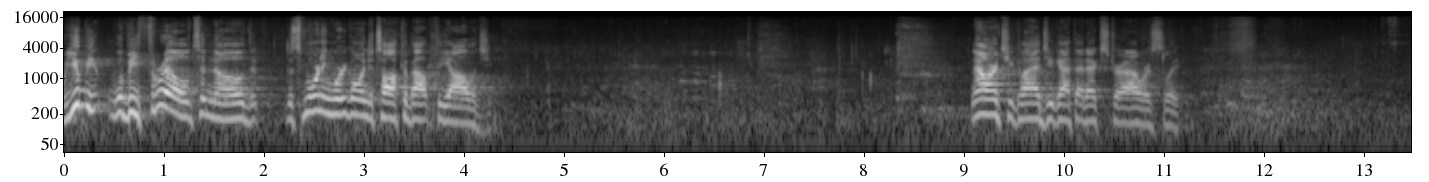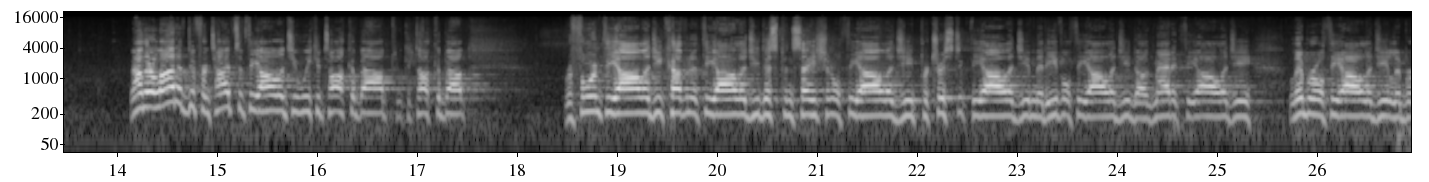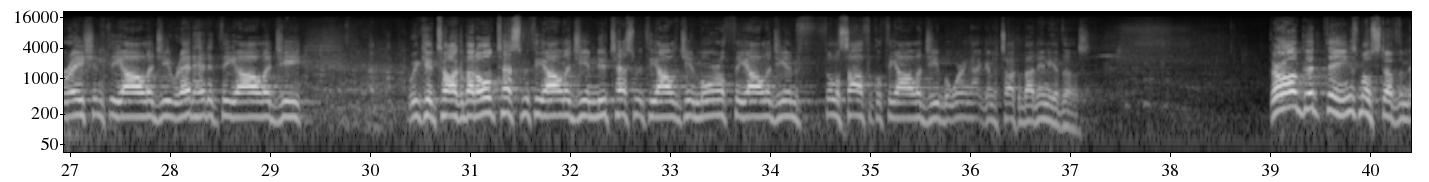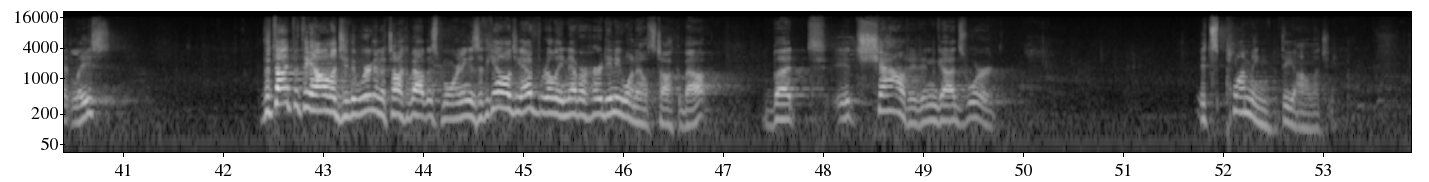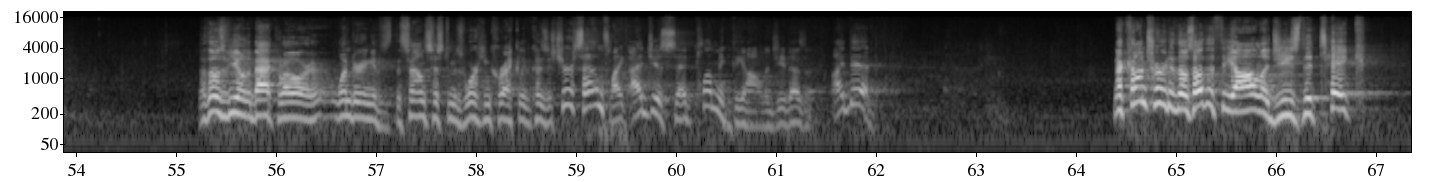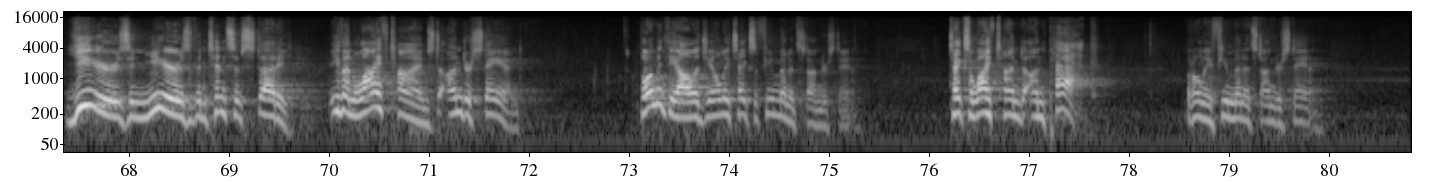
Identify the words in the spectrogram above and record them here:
Well, you be, will be thrilled to know that this morning we're going to talk about theology. Now, aren't you glad you got that extra hour sleep? Now, there are a lot of different types of theology we could talk about. We could talk about Reformed theology, covenant theology, dispensational theology, patristic theology, medieval theology, dogmatic theology, liberal theology, liberation theology, redheaded theology, we could talk about Old Testament theology and New Testament theology and moral theology and philosophical theology, but we're not going to talk about any of those. They're all good things, most of them at least. The type of theology that we're going to talk about this morning is a theology I've really never heard anyone else talk about, but it's shouted in God's Word. It's plumbing theology. Now, those of you on the back row are wondering if the sound system is working correctly because it sure sounds like I just said plumbing theology, doesn't it? I did. Now, contrary to those other theologies that take years and years of intensive study, even lifetimes to understand, plumbing theology only takes a few minutes to understand. It takes a lifetime to unpack, but only a few minutes to understand.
